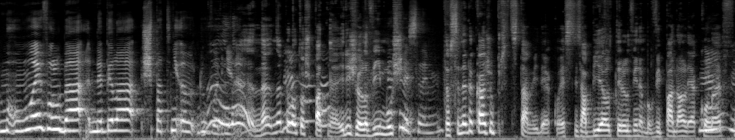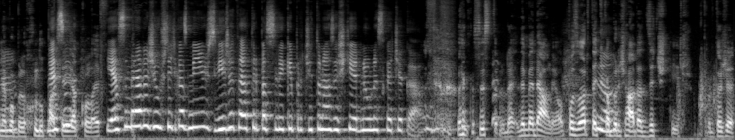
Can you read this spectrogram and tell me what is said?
mo- moje volba nebyla špatně odůvodněna. Ne, ne, nebylo to špatné, i když lví muž, to si nedokážu představit, jako jestli zabíjel ty lvy, nebo vypadal jako No, lev, no. nebo byl chlupatý Ne, jsem- jako lev. Já jsem ráda, že už teďka zmiňuješ zvířata a trpaslíky, protože to nás ještě jednou dneska čeká. Tak sestro, jde- jdeme dál, jo. Pozor, teďka No. budeš hádat ze čtyř, protože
